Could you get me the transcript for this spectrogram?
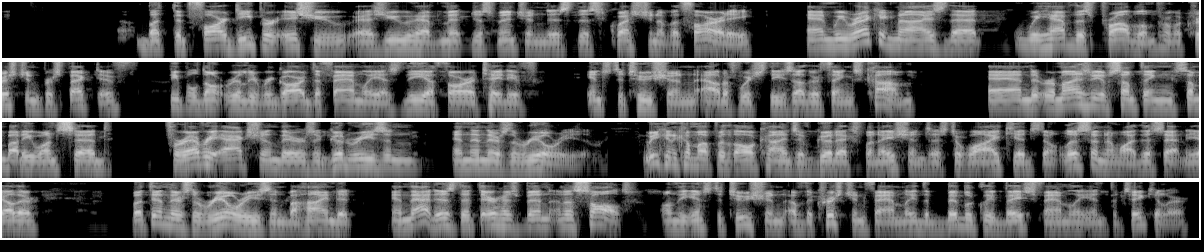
But the far deeper issue, as you have just mentioned, is this question of authority. And we recognize that we have this problem from a Christian perspective people don't really regard the family as the authoritative institution out of which these other things come. And it reminds me of something somebody once said for every action, there's a good reason, and then there's the real reason. We can come up with all kinds of good explanations as to why kids don't listen and why this, that, and the other. But then there's the real reason behind it, and that is that there has been an assault on the institution of the Christian family, the biblically based family in particular.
